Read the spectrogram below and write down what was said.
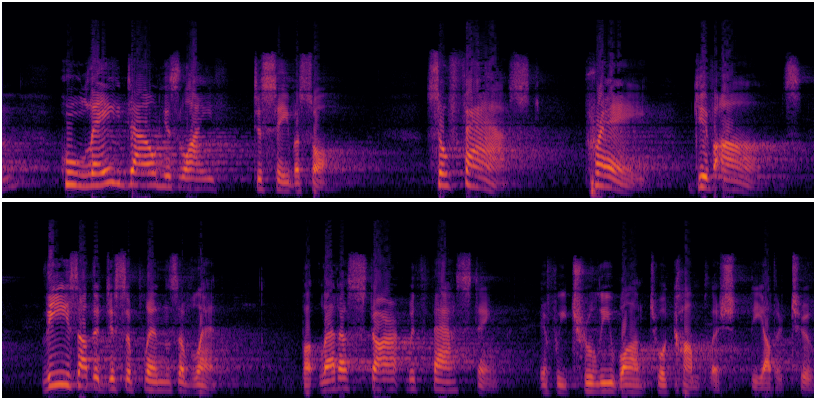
who laid down his life to save us all. So fast, pray, give alms. These are the disciplines of Lent. But let us start with fasting if we truly want to accomplish the other two.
